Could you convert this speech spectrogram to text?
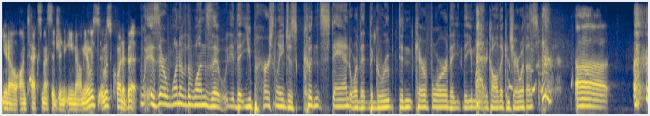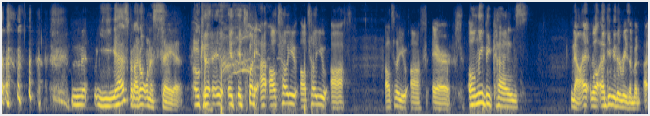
You know, on text message and email. I mean, it was it was quite a bit. Is there one of the ones that that you personally just couldn't stand, or that the group didn't care for that that you might recall that can share with us? Uh, yes, but I don't want to say it. Okay. It, it- it's funny. I, I'll tell you. I'll tell you off. I'll tell you off air. Only because. No, I, well, I'll give you the reason, but I,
